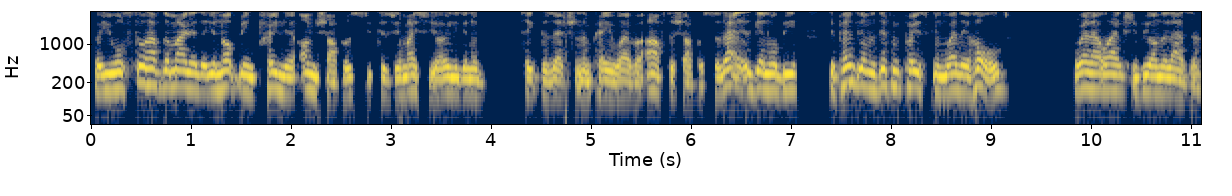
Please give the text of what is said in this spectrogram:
But you will still have the miler that you're not being koine on Shabbos because you're you're only going to take possession and pay whatever after Shabbos. So that again will be depending on the different poskim where they hold, where that will actually be on the ladder.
